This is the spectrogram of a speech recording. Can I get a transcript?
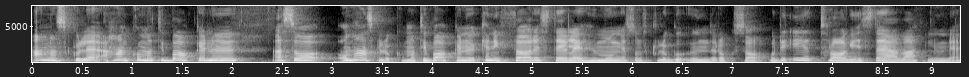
Annars skulle han komma tillbaka nu. Alltså om han skulle komma tillbaka nu kan ni föreställa er hur många som skulle gå under också. Och det är tragiskt, det är verkligen det.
